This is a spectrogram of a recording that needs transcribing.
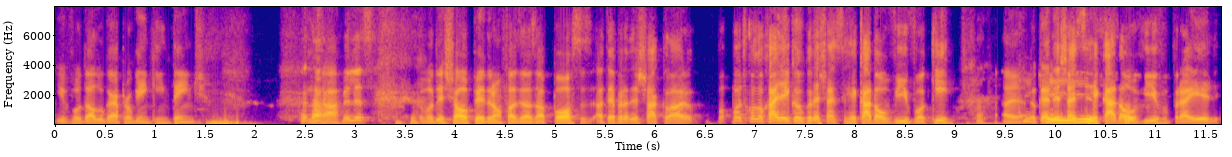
E vou dar lugar para alguém que entende. Não, tá? beleza. Eu vou deixar o Pedrão fazer as apostas, até para deixar claro. Pode colocar aí que eu vou deixar esse recado ao vivo aqui. Ah, é. Eu quero que deixar esse recado ao vivo para ele.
